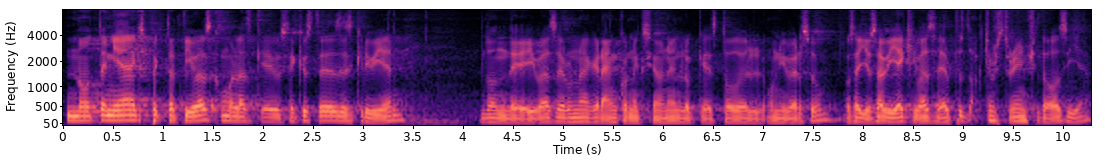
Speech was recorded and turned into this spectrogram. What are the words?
no tenía expectativas como las que sé que ustedes describían, donde iba a ser una gran conexión en lo que es todo el universo. O sea, yo sabía que iba a ser pues Doctor Strange 2 y ya.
